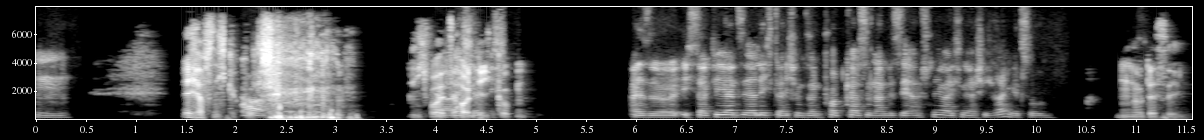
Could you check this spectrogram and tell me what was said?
Mhm. Ich hab's nicht geguckt. ich wollte Ja, auch ich- nicht ich- gucken. Also, ich sag dir ganz ehrlich, da ich unseren Podcast und alles sehr ernst nehme, habe ich mir natürlich reingezogen. Nur deswegen.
